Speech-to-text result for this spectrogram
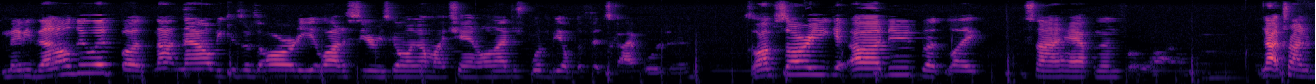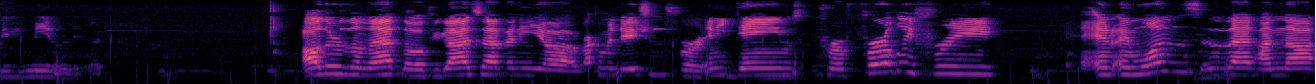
maybe then I'll do it, but not now because there's already a lot of series going on my channel, and I just wouldn't be able to fit Skyforge in. So I'm sorry, uh, dude, but like, it's not happening for a while. Not trying to be mean or anything. Other than that, though, if you guys have any uh, recommendations for any games, preferably free, and and ones that I'm not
